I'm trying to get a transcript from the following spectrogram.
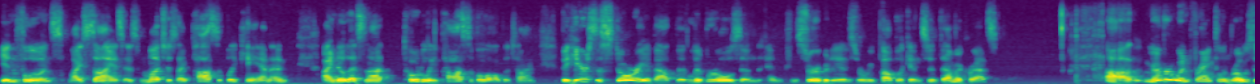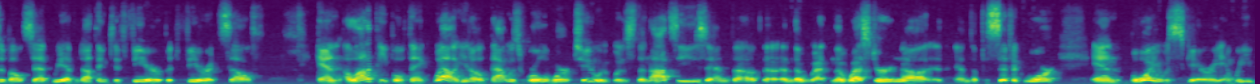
influence my science as much as I possibly can. And I know that's not totally possible all the time. But here's the story about the liberals and, and conservatives or Republicans and Democrats. Uh, remember when Franklin Roosevelt said, We have nothing to fear but fear itself? And a lot of people think, well, you know, that was World War II. It was the Nazis and the, the and the, and the Western uh, and the Pacific War, and boy, it was scary, and we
